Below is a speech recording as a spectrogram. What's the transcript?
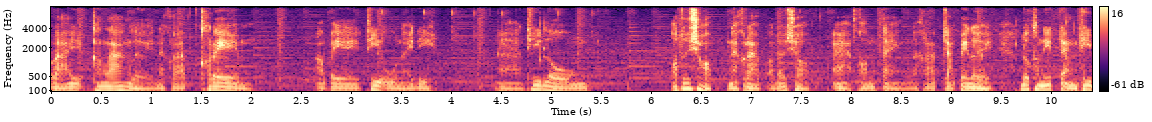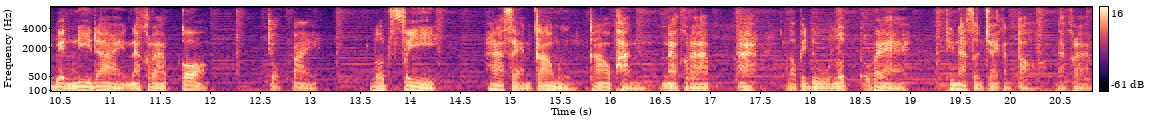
ไรข้างล่างเลยนะครับ เคลมเอาไปที่อู่ไหนดีอ่าที่โรง ออโต้ช็อปนะครับออโต้ช็อปอ่าพร้อมแต่งนะครับ จัดไปเลย รถคันนี้แต่งที่เบนนี่ได้นะครับ ก็จบไปรถฟรี 599,000 นะครับอะเราไปดูรถแรที่น่าสนใจกันต่อนะครับ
